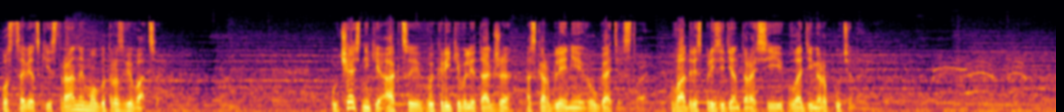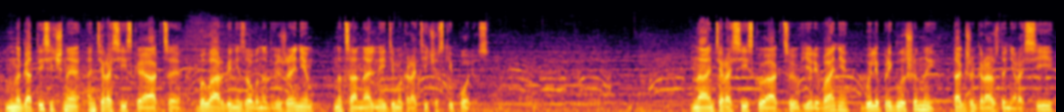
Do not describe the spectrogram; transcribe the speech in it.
постсоветские страны могут развиваться – Участники акции выкрикивали также оскорбления и ругательства в адрес президента России Владимира Путина. Многотысячная антироссийская акция была организована движением «Национальный демократический полюс». На антироссийскую акцию в Ереване были приглашены также граждане России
